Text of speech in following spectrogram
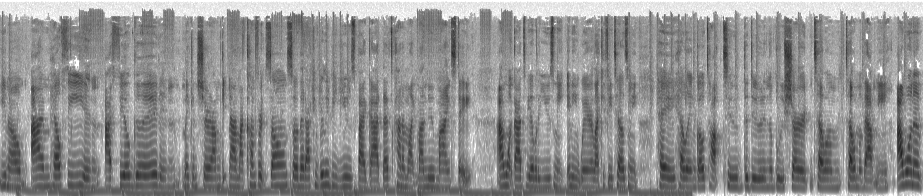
you know, I'm healthy and I feel good and making sure I'm getting out of my comfort zone so that I can really be used by God. That's kind of like my new mind state. I want God to be able to use me anywhere. Like if He tells me, "Hey, Helen, go talk to the dude in the blue shirt and tell him tell him about me," I want to,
